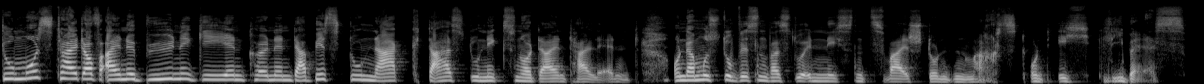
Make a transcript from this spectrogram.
Du musst halt auf eine Bühne gehen können, da bist du nackt, da hast du nix, nur dein Talent. Und da musst du wissen, was du in den nächsten zwei Stunden machst. Und ich liebe es.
